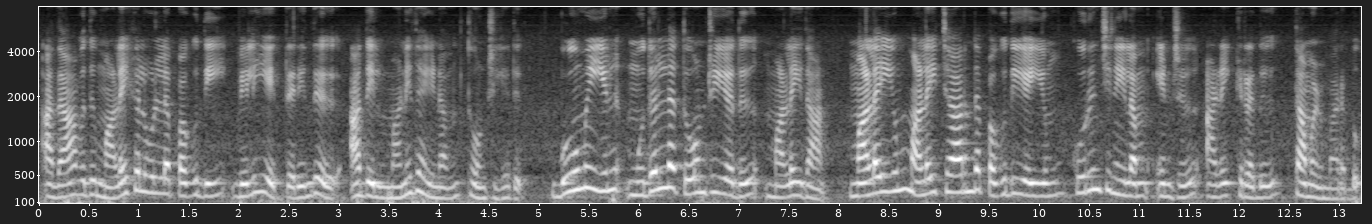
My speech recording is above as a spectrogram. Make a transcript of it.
அதாவது மலைகள் உள்ள பகுதி வெளியே தெரிந்து அதில் மனித இனம் தோன்றியது. பூமியில் முதல்ல தோன்றியது மலைதான். மலையும் மலை சார்ந்த பகுதியையும் குறிஞ்சி நிலம் என்று அழைக்கிறது தமிழ் மரபு.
